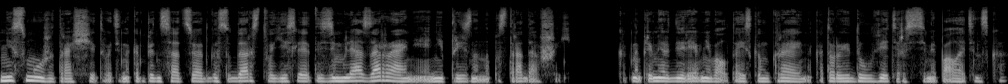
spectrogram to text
не сможет рассчитывать на компенсацию от государства, если эта земля заранее не признана пострадавшей. Как, например, деревни в Алтайском крае, на которые дул ветер с Семипалатинска.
